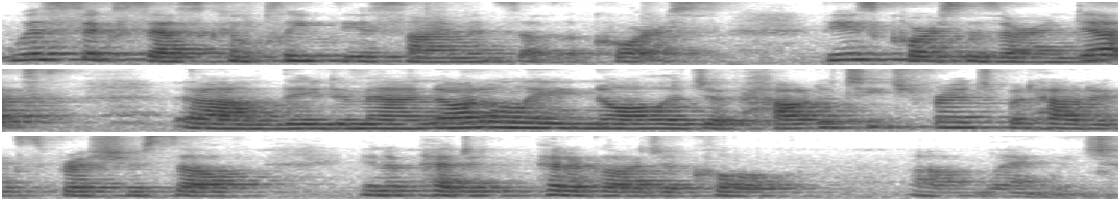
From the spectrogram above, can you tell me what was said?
with success, complete the assignments of the course. These courses are in depth. Um, they demand not only knowledge of how to teach French, but how to express yourself in a ped- pedagogical uh, language.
